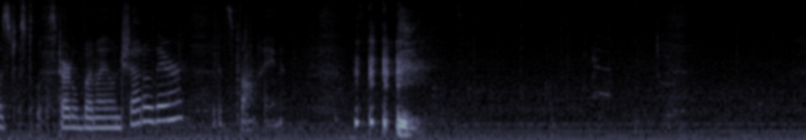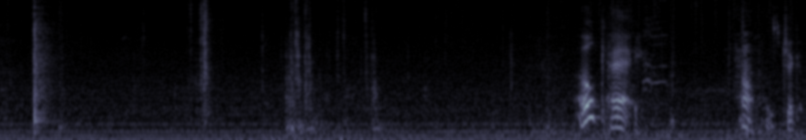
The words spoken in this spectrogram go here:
I was just a little startled by my own shadow there, but it's fine. okay. Oh, it was chicken.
